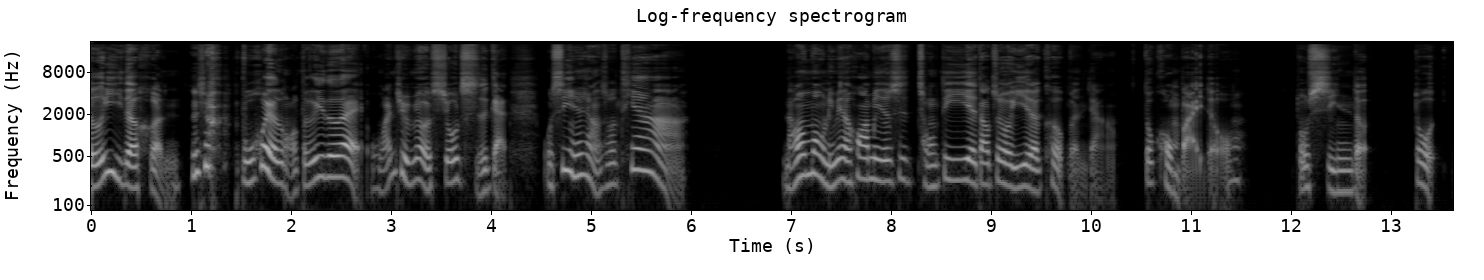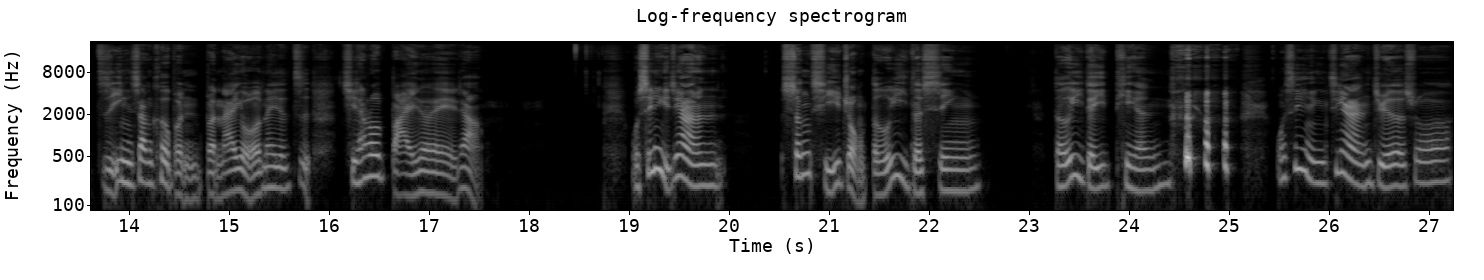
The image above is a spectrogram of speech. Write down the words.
得意的很，就像不会有得意，对不对？完全没有羞耻感，我心里就想说：天啊！然后梦里面的画面就是从第一页到最后一页的课本，这样都空白的哦，都新的，都只印上课本本来有的那些字，其他都白的诶，这样，我心里竟然升起一种得意的心，得意的一天，我心里竟然觉得说。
